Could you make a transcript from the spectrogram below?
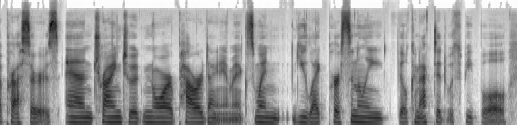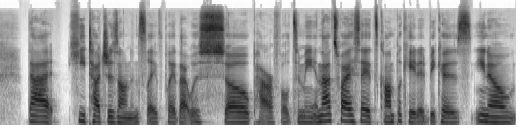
oppressors and trying to ignore power dynamics when you like personally feel connected with people that he touches on in slave play that was so powerful to me and that's why i say it's complicated because you know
